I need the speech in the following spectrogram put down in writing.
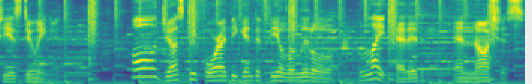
she is doing it. All just before I begin to feel a little lightheaded and nauseous.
